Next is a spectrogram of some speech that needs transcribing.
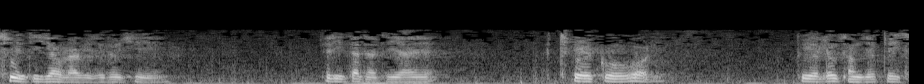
ရှင်းတိရောက်လာပြီဆိုလို့ရှိရင်အဲ့ဒီတတ္တတရားရဲ့အထေကိုပေါ့လေသူရဲ့လှုပ်ဆောင်ချက်ကိစ္စ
